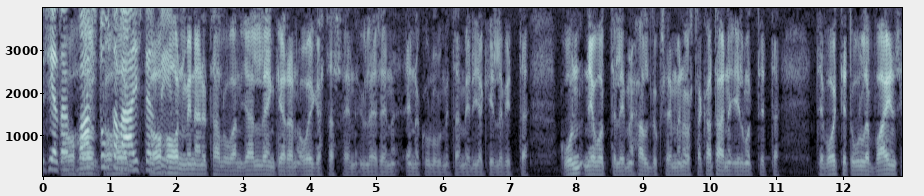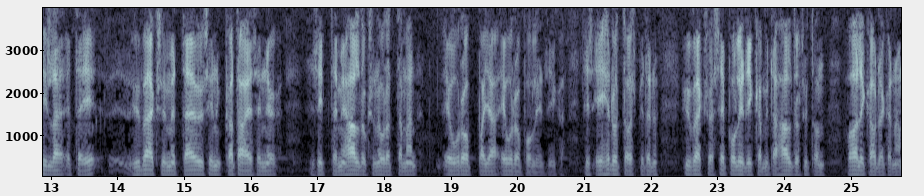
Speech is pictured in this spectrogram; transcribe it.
sieltä tohon, vastuuta tohon, väisteltiin. Tohon minä nyt haluan jälleen kerran oikeastaan sen yleisen ennakuluun, mitä mediakin levittää. Kun neuvottelimme hallitukseen menosta, Katainen ilmoitti, että te voitte tulla vain sillä, että e- hyväksymme täysin Kataisen ja sitten me hallituksen noudattamaan Eurooppa- ja europolitiikka. Siis ehdot olisi pitänyt hyväksyä se politiikka, mitä hallitus nyt on vaalikauden aikana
